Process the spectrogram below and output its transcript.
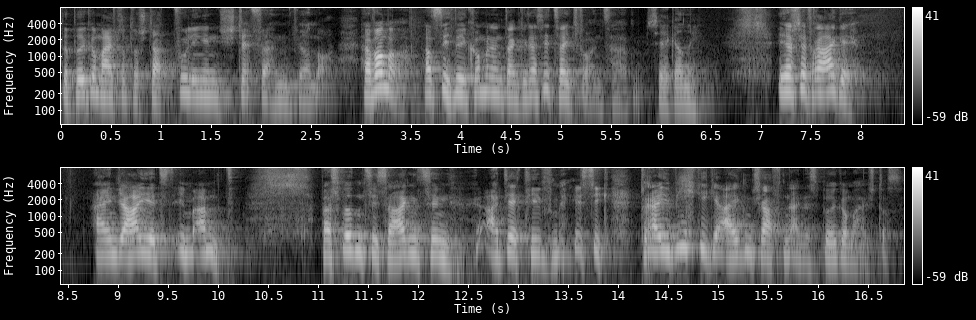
der Bürgermeister der Stadt Pfullingen, Stefan Wörner. Herr Wörner, herzlich willkommen und danke, dass Sie Zeit für uns haben. Sehr gerne. Erste Frage. Ein Jahr jetzt im Amt. Was würden Sie sagen, sind adjektivmäßig drei wichtige Eigenschaften eines Bürgermeisters?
